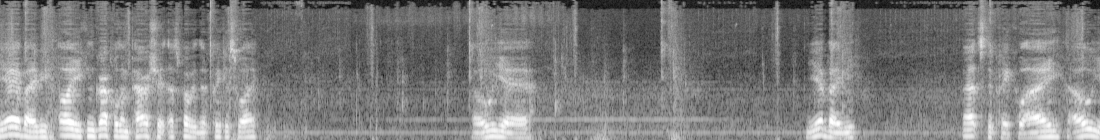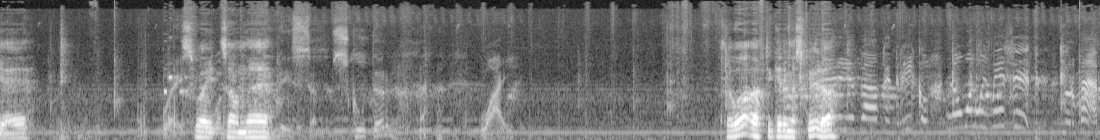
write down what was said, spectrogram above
Yeah, baby. Oh, you can grapple them parachute. That's probably the quickest way. Oh, yeah. Yeah, baby. That's the quick way. Oh, yeah. Wait, Sweet, it's on there. This um, scooter? Why? So what? I have to get him a scooter. Don't worry about it, Rico. No one will miss it. Your map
